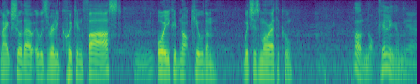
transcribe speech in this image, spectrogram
make sure that it was really quick and fast, or you could not kill them, which is more ethical. Well, not killing them. Yeah.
